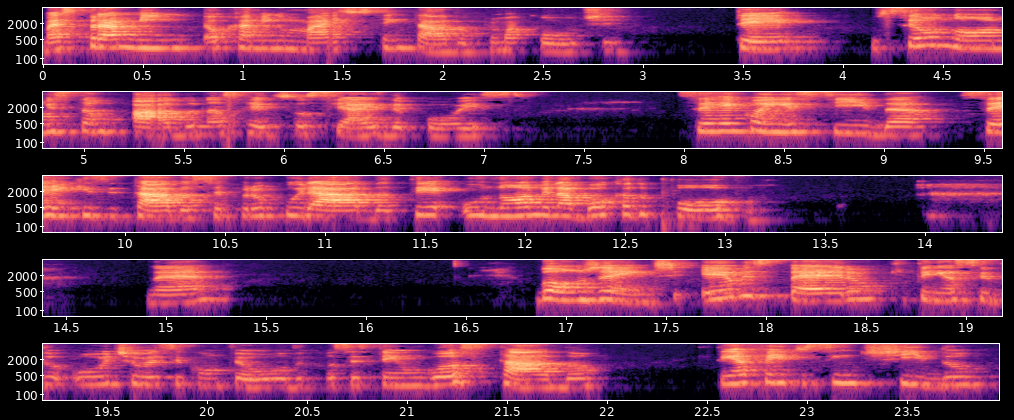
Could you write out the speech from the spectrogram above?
Mas para mim é o caminho mais sustentável para uma coach ter o seu nome estampado nas redes sociais depois, ser reconhecida, ser requisitada, ser procurada, ter o nome na boca do povo, né? Bom, gente, eu espero que tenha sido útil esse conteúdo, que vocês tenham gostado, tenha feito sentido,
